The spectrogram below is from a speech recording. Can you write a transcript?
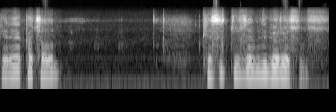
Geriye kaçalım. Kesit düzlemini görüyorsunuz.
